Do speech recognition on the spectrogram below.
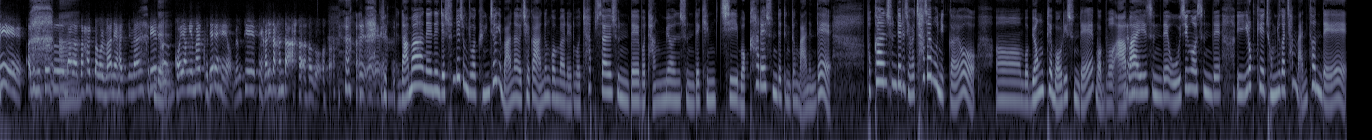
예. 아, 근데 저도 아. 나가서 활동을 많이 하지만 그래도 네. 고향의 말 그대로 해요. 명태 대가리라 한다 하고. 예, 예, 예. 그리고 남한에는 이제 순대 종류가 굉장히 많아요. 제가 아는 것만 해도 뭐 찹쌀 순대, 뭐 당면 순대, 김치, 뭐 카레 순대 등등 많은데 북한 순대를 제가 찾아보니까요. 어, 뭐 명태 머리 순대, 뭐, 뭐 아바이 순대, 오징어 순대 이- 이렇게 종류가 참 많던데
